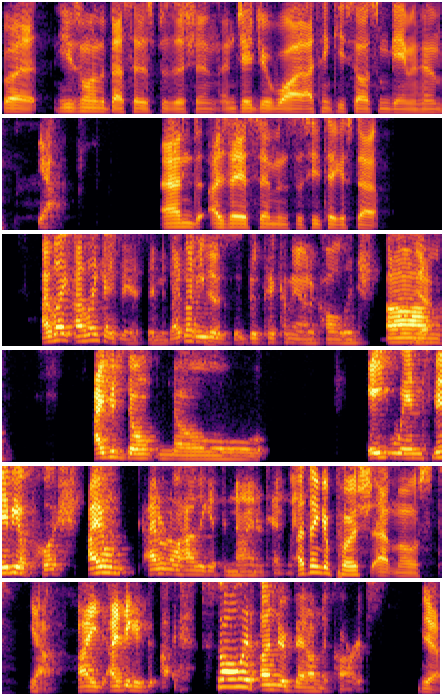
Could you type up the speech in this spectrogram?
but he's one of the best at his position. And JJ Watt, I think he saw some game in him. Yeah. And Isaiah Simmons, does he take a step? I like I like Isaiah Simmons. I thought he Yeah. was a good pick coming out of college. Um I just don't know eight wins, maybe a push. I don't I don't know how they get to nine or ten wins. I think a push at most. yeah. I I think a, a solid under bet on the cards. Yeah.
